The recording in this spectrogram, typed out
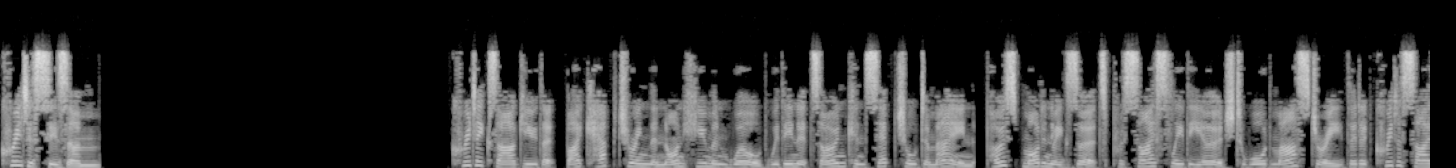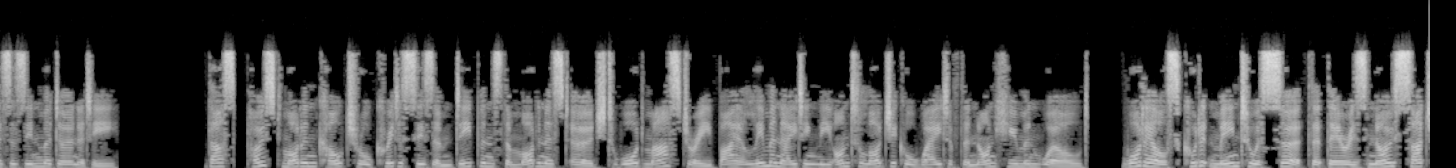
Criticism Critics argue that, by capturing the non-human world within its own conceptual domain, postmodern exerts precisely the urge toward mastery that it criticizes in modernity. Thus, postmodern cultural criticism deepens the modernist urge toward mastery by eliminating the ontological weight of the non-human world. What else could it mean to assert that there is no such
